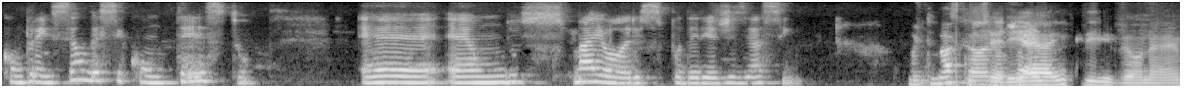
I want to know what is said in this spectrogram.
compreensão desse contexto é, é, um dos maiores, poderia dizer assim. Muito bacana. Seria incrível, né?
